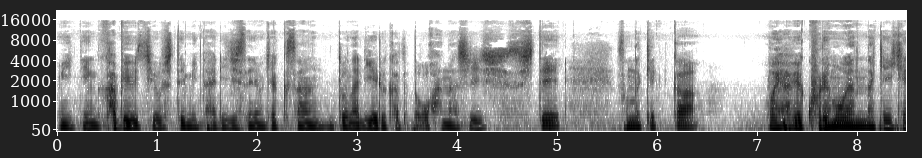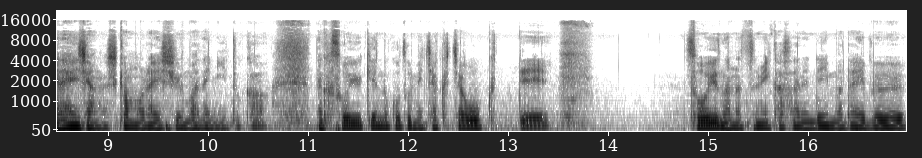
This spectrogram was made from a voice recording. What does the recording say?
ミーティング壁打ちをしてみたり、実際にお客さんとなり得る方とお話しして、その結果、わ、やべえ、これもやんなきゃいけないじゃん。しかも来週までにとか、なんかそういう系のことめちゃくちゃ多くって、そういうのの積み重ねで今だいぶ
